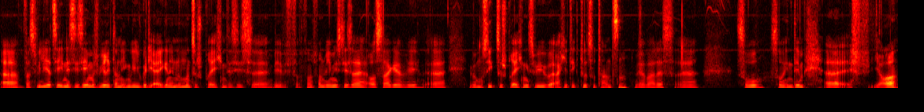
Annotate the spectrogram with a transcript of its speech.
äh, was will ich erzählen? Es ist immer schwierig, dann irgendwie über die eigenen Nummern zu sprechen. Das ist, äh, wie, von, von, wem ist diese Aussage, wie, äh, über Musik zu sprechen ist wie über Architektur zu tanzen? Wer war das? Äh, so, so in dem, äh, ja,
